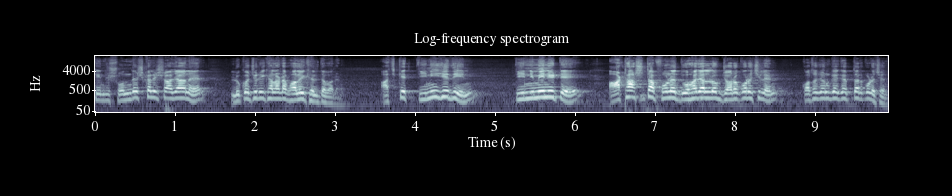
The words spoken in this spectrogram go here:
কিন্তু সন্দেশখালী শাহজাহানের লুকোচুরি খেলাটা ভালোই খেলতে পারেন। আজকে তিনি যেদিন তিন মিনিটে আঠাশটা ফোনে দু হাজার লোক জড়ো করেছিলেন কতজনকে গ্রেপ্তার করেছেন?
